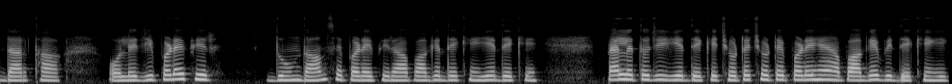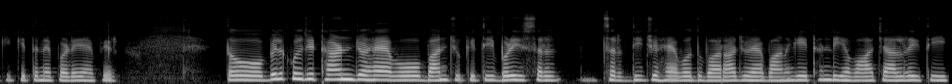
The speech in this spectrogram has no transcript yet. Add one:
डर था। ओले जी पड़े फिर, धूमधाम से पड़े फिर। आप आगे देखें, ये देखें। पहले तो जी ये देखें छोटे छोटे पड़े हैं, आप आगे भी देखेंगे कि कितने पड़े हैं फिर। तो बिल्कुल जी ठंड जो है वो बन चुकी थी, बड़ी सर, सर्दी जो है वो दोबारा जो है बन गई। ठंडी हवा चल रही थी।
